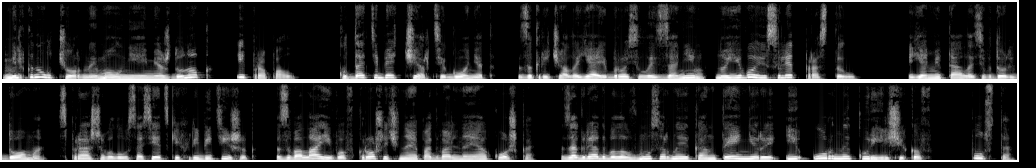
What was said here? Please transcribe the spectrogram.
мелькнул черной молнией между ног и пропал. Куда тебя черти гонят? закричала я и бросилась за ним, но его и след простыл. Я металась вдоль дома, спрашивала у соседских ребятишек, звала его в крошечное подвальное окошко, заглядывала в мусорные контейнеры и урны курильщиков. Пусто.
